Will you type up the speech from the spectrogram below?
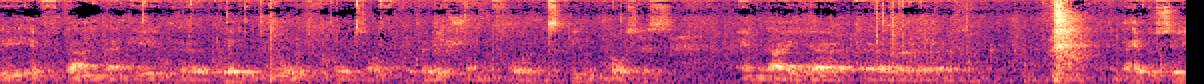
they have done a very good work in terms of preparation for the screening process. And I and I have to say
